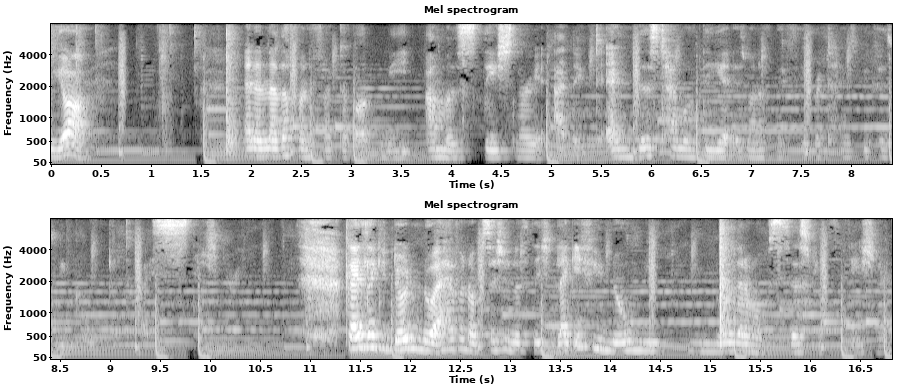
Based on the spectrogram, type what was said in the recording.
yeah. And another fun fact about me, I'm a stationery addict. And this time of the year is one of my favorite times because we go buy stationery. Guys, like you don't know, I have an obsession with stationery. Like if you know me, you know that I'm obsessed with stationery.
